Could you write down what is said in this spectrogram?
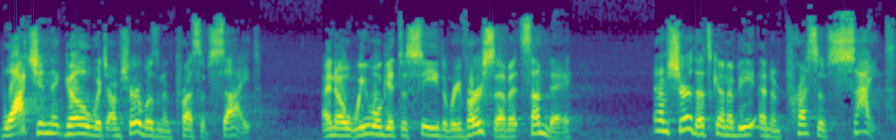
watching it go, which I'm sure was an impressive sight. I know we will get to see the reverse of it someday. And I'm sure that's going to be an impressive sight.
